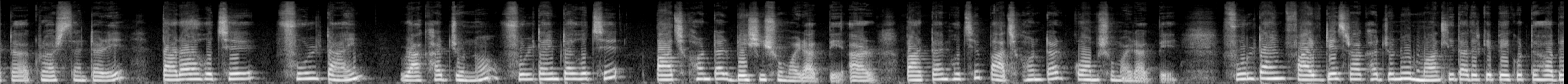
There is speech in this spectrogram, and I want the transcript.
একটা ক্রাশ সেন্টারে তারা হচ্ছে ফুল টাইম রাখার জন্য। ফুল টাইমটা হচ্ছে পাঁচ ঘণ্টার বেশি সময় রাখবে আর পার্ট টাইম হচ্ছে পাঁচ ঘণ্টার কম সময় রাখবে। ফুল টাইম ফাইভ ডেজ রাখার জন্য মান্থলি তাদেরকে পে করতে হবে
